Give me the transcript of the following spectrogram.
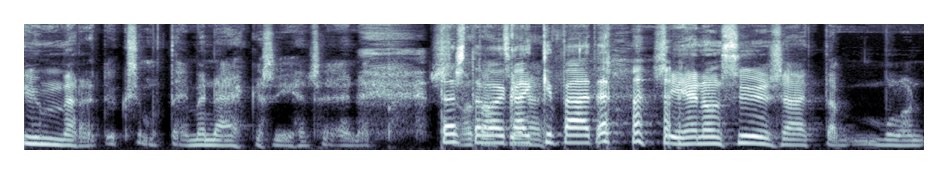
ymmärretyksi, mutta ei mennä ehkä siihen se enempää. Tästä Sanotaan, voi siihen- kaikki päätellä. Siihen on syynsä, että mulla on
